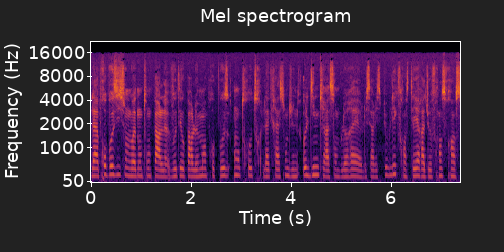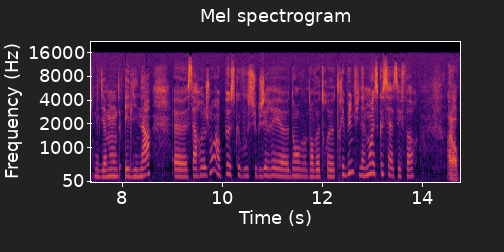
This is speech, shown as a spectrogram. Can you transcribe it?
La proposition de loi dont on parle, votée au Parlement, propose entre autres la création d'une holding qui rassemblerait euh, le service public, France Télé, Radio France, France Média Monde et l'INA. Euh, ça rejoint un peu ce que vous suggérez euh, dans, dans votre tribune finalement. Est-ce que c'est assez fort? Alors,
